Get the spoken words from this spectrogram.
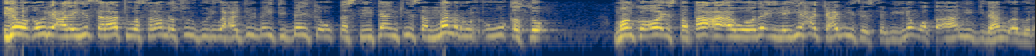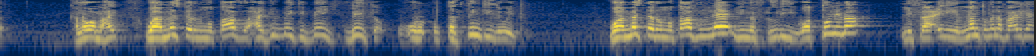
iyo wa qawli alayhi salaatu wasalaam rasuulku yihi waxajulbeyti beytka u qastitaankiisa man ruux ugu qasto manka oo istaaaca awooda ilayhi xajka xaggiisa sabiilan wada ahaan iyo jid ahaan u awooda kana waa maxay? Waa masder muaaf waxajulbeyti beytka qastintiisa wey waa masder muaafun le limafcuulihi watumima lifaacilihi man tumina faacilkan?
